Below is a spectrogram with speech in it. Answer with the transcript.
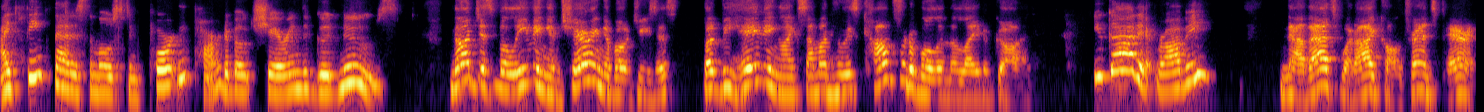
I think that is the most important part about sharing the good news. Not just believing and sharing about Jesus, but behaving like someone who is comfortable in the light of God. You got it, Robbie. Now that's what I call transparent.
